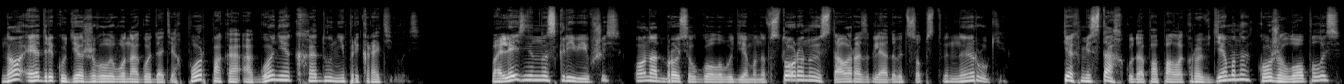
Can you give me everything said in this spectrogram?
Но Эдрик удерживал его ногой до тех пор, пока агония к ходу не прекратилась. Болезненно скривившись, он отбросил голову демона в сторону и стал разглядывать собственные руки. В тех местах, куда попала кровь демона, кожа лопалась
